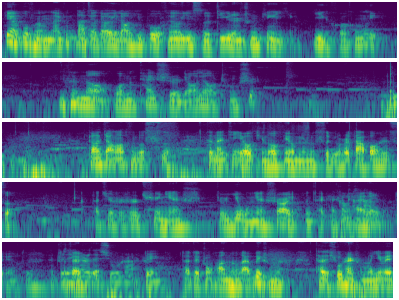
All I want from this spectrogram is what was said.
电影部分，我们来跟大家聊一聊一部很有意思的第一人称电影《印和亨利》。那我们开始聊聊城市。刚刚讲了很多寺，在南京也有挺多很有名的寺，比如说大报恩寺，它其实是去年十就一五年十二月份才开始开的，对的。对，它之前应该是在修缮。对，它在中华门外。为什么它在修缮什么？因为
